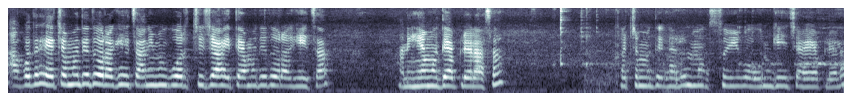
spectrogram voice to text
अगोदर ह्याच्यामध्ये दोरा घ्यायचा आणि मग वरचे जे आहे त्यामध्ये दोरा घ्यायचा. आणि ह्यामध्ये आपल्याला असा खाच्यामध्ये घालून मग सुई ओवून घ्यायची आहे आपल्याला.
